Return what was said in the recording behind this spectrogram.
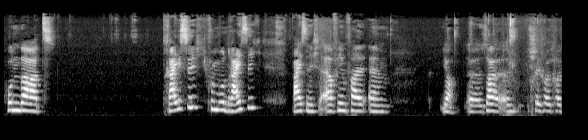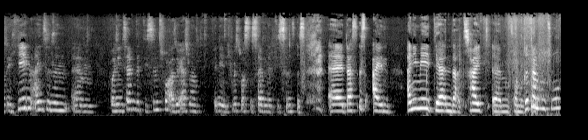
100 30, 35, weiß nicht, äh, auf jeden Fall, ähm, ja, äh, äh, stelle ich euch heute jeden einzelnen ähm, von den Seven Deadly Sins vor. Also erstmal, wenn ihr nicht wisst, was das Seven Deadly Sins ist. Äh, das ist ein Anime, der in der Zeit ähm, von Rittern und so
